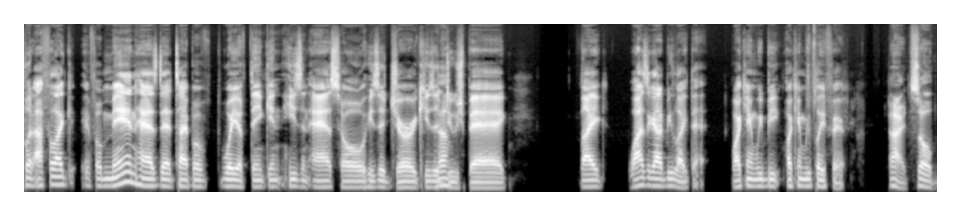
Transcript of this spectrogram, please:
but I feel like if a man has that type of way of thinking, he's an asshole. He's a jerk. He's a Yeah. douchebag. Like why has it got to be like that? Why can't we be? Why can't we play fair? All right. So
